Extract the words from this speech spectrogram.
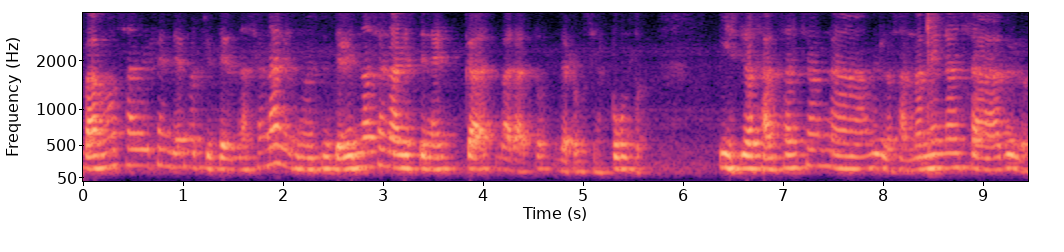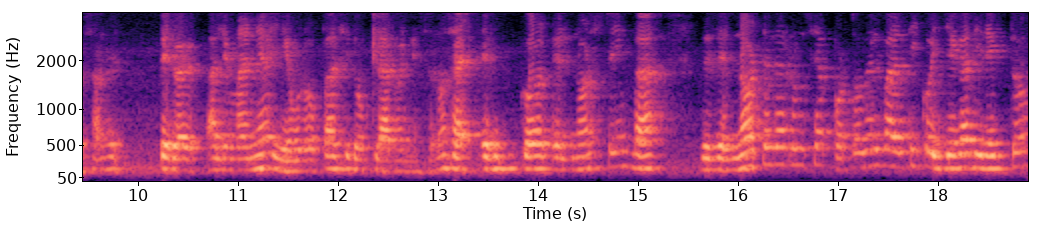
vamos a defender nuestros interés nacionales, nuestro interés nacional es tener gas barato de Rusia, punto. Y los han sancionado y los han amenazado y los han... Pero Alemania y Europa ha sido claro en eso, ¿no? O sea, el, el Nord Stream va desde el norte de Rusia por todo el Báltico y llega directo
